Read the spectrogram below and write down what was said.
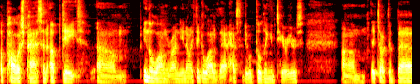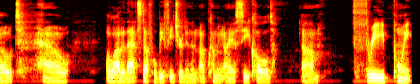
a polish pass and update um, in the long run. You know, I think a lot of that has to do with building interiors. Um, they talked about how a lot of that stuff will be featured in an upcoming ISC called um, 3.2,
